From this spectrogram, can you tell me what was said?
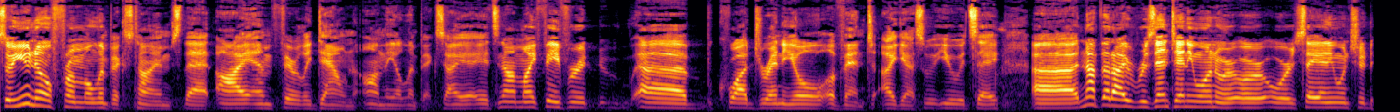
So you know from Olympics times that I am fairly down on the Olympics. I, it's not my favorite uh, quadrennial event, I guess you would say. Uh, not that I resent anyone or, or, or, say anyone should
